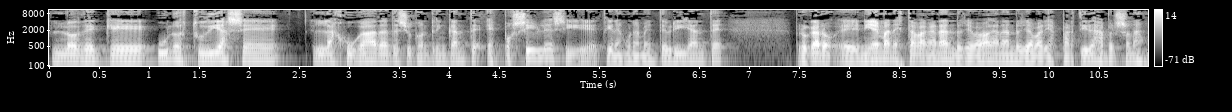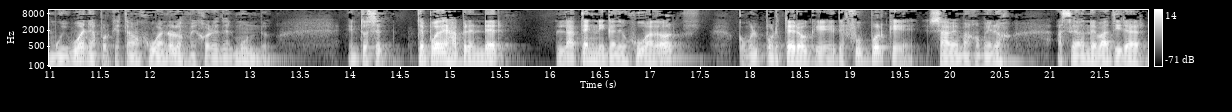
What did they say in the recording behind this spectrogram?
lo de que uno estudiase las jugadas de su contrincante es posible si eh, tienes una mente brillante. Pero claro, eh, Nieman estaba ganando, llevaba ganando ya varias partidas a personas muy buenas porque estaban jugando los mejores del mundo. Entonces te puedes aprender la técnica de un jugador, como el portero que, de fútbol que sabe más o menos hacia dónde va a tirar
